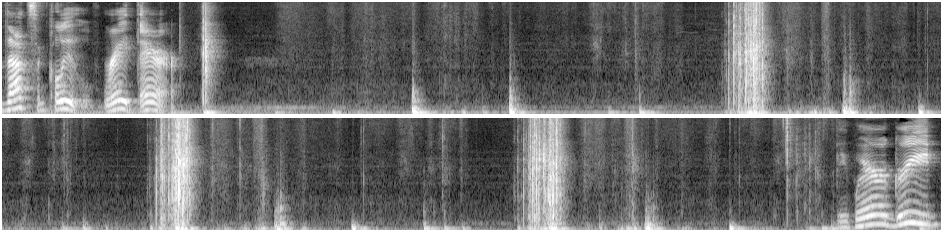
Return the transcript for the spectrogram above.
that's a clue right there. Beware agreed.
